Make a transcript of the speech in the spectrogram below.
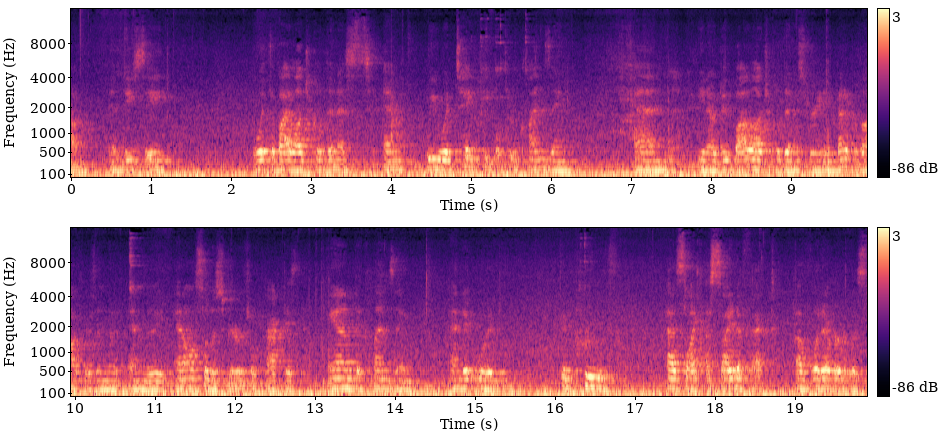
um, in DC with the biological dentist, and we would take people through cleansing and, you know, do biological dentistry and medical doctors and the, and the, and also the spiritual practice and the cleansing, and it would improve as like a side effect of whatever was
